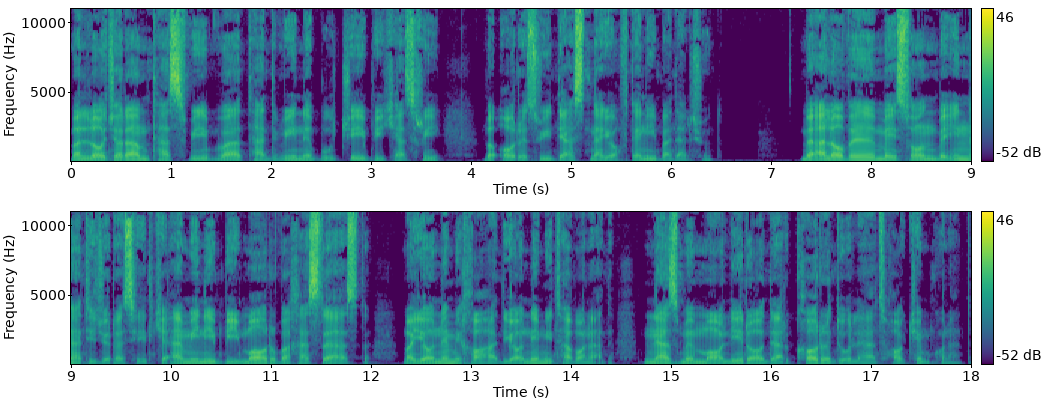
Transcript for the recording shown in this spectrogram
و لاجرم تصویب و تدوین بودجه بیکسری به آرزوی دست نیافتنی بدل شد. به علاوه میسون به این نتیجه رسید که امینی بیمار و خسته است و یا نمی‌خواهد یا نمی‌تواند نظم مالی را در کار دولت حاکم کند.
